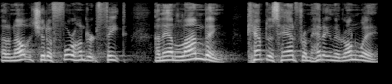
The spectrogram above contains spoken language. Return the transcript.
at an altitude of 400 feet, and then landing kept his head from hitting the runway.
